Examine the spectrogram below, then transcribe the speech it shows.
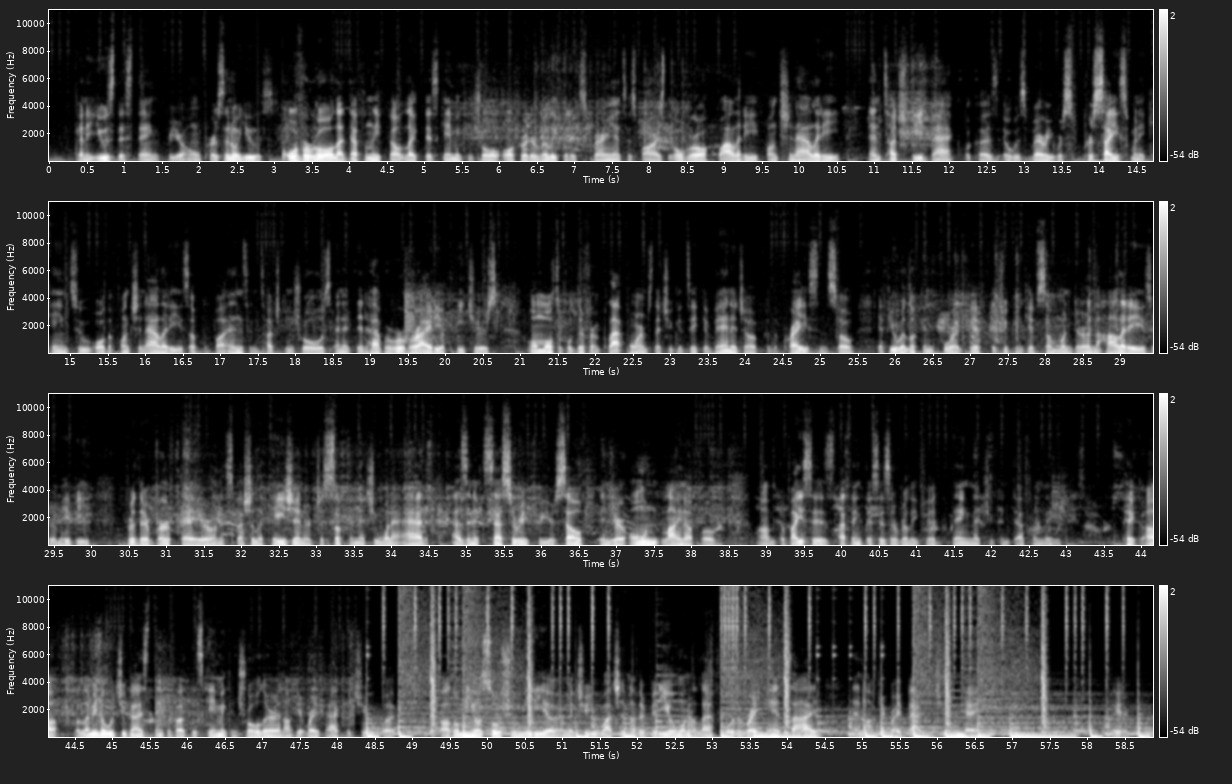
to use this thing for your own personal use. Overall, I definitely felt like this gaming control offered a really good experience as far as the overall quality, functionality, and touch feedback because it was very precise when it came to all the functionalities of the buttons and touch controls and it did have a variety of features on multiple different platforms that you could take advantage of for the price and so if you were looking for a gift that you can give someone during the holidays or maybe for their birthday or on a special occasion or just something that you want to add as an accessory for yourself in your own lineup of um, devices, I think this is a really good thing that you can definitely pick up. But let me know what you guys think about this gaming controller and I'll get right back with you. But follow me on social media and make sure you watch another video on the left or the right hand side and I'll get right back with you, okay? Later.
